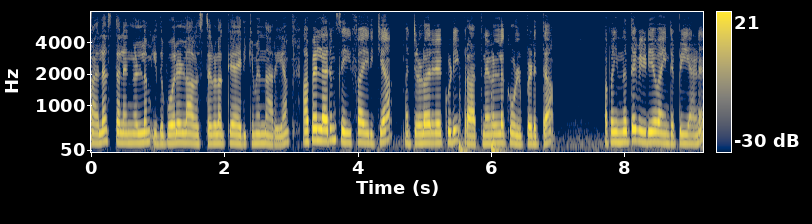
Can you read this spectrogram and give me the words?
പല സ്ഥലങ്ങളിലും ഇതുപോലുള്ള അവസ്ഥകളൊക്കെ ആയിരിക്കുമെന്നറിയാം. അപ്പോൾ എല്ലാവരും സേഫ് ആയിരിക്കുക. മറ്റുള്ളവരെ കൂടി പ്രാർത്ഥനകളിലൊക്കെ ഉൾപ്പെടുത്തുക. അപ്പോൾ ഇന്നത്തെ വീഡിയോ വൈൻഡപ്പ് ചെയ്യാണ്.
